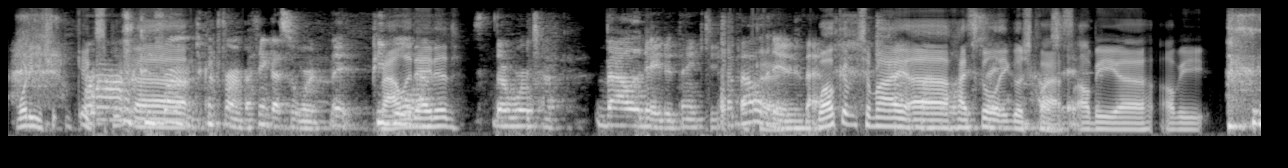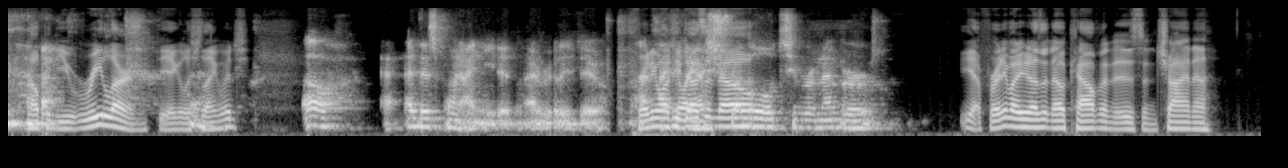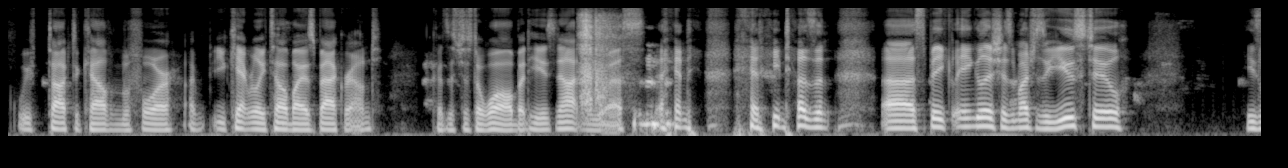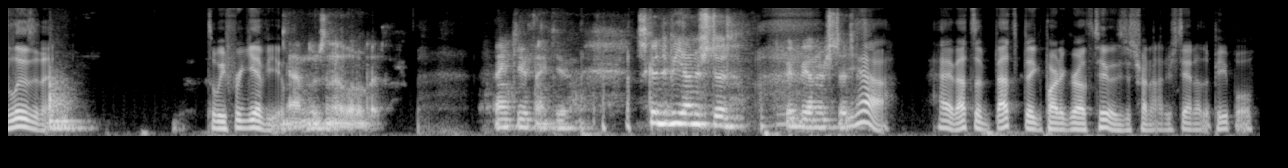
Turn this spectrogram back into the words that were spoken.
What do you tr- Ah, expl- uh, confirmed, confirmed. I think that's the word. They, people have- validated? their words have validated. Thank you. Validated that. Welcome to my uh, high school say. English class. I'll be uh, I'll be helping you relearn the English language. Oh, at this point, I need it. I really do. For anyone who feel like doesn't know- struggle to remember. Yeah, for anybody who doesn't know, Calvin is in China. We've talked to Calvin before. I, you can't really tell by his background because it's just a wall, but he is not in the U.S. and and he doesn't uh, speak English as much as he used to. He's losing it, so we forgive you. Yeah, I'm losing it a little bit. Thank you, thank you. It's good to be understood. Good to be understood. Yeah. Hey, that's a that's a big part of growth too. Is just trying to understand other people.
